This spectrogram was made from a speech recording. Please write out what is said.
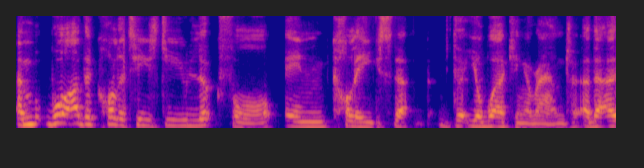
And what other qualities do you look for in colleagues that that you're working around? There, uh,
